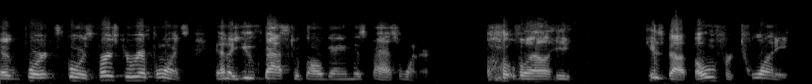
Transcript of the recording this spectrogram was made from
and for score his first career points in a youth basketball game this past winter. well, he he was about 0 for 20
